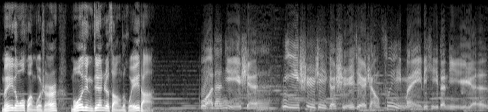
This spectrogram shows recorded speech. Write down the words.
没等我缓过神儿，魔镜尖着嗓子回答。我的女神，你是这个世界上最美丽的女人。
